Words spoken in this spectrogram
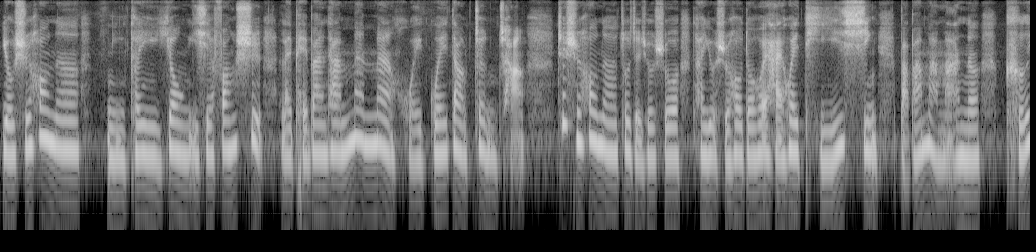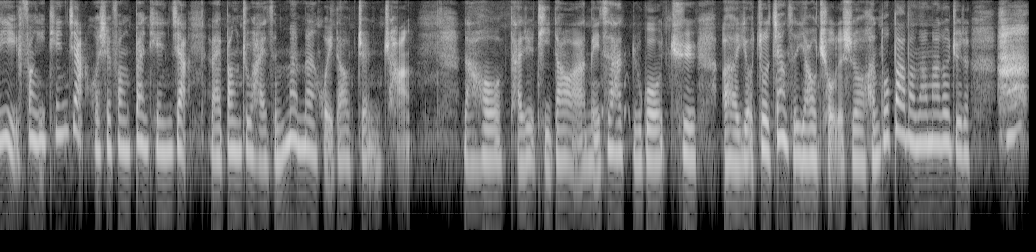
有时候呢，你可以用一些方式来陪伴他，慢慢回归到正常。这时候呢，作者就说，他有时候都会还会提醒爸爸妈妈呢，可以放一天假，或是放半天假，来帮助孩子慢慢回到正常。然后他就提到啊，每次他如果去呃有做这样子要求的时候，很多爸爸妈妈都觉得啊，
